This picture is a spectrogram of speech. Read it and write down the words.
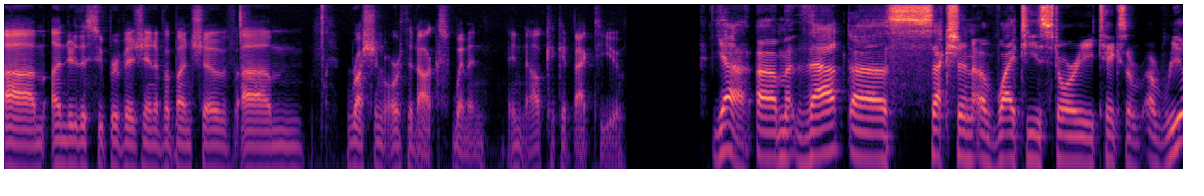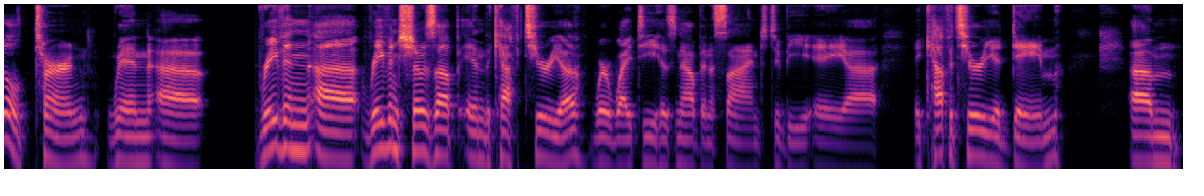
um, under the supervision of a bunch of um, Russian Orthodox women. And I'll kick it back to you. Yeah, um, that uh, section of YT's story takes a, a real turn when uh, Raven uh, Raven shows up in the cafeteria where YT has now been assigned to be a uh, a cafeteria dame, um,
